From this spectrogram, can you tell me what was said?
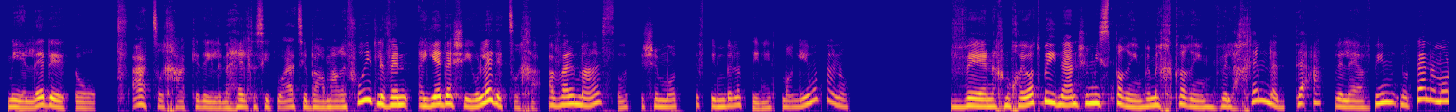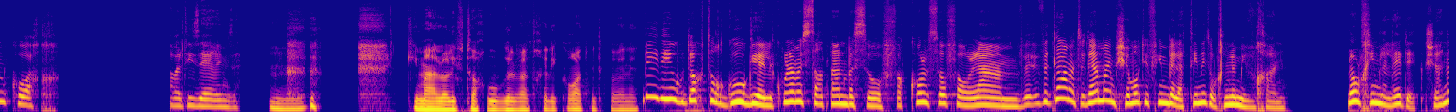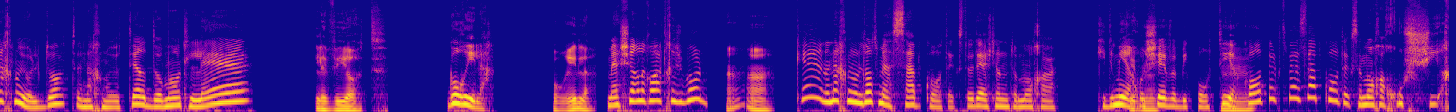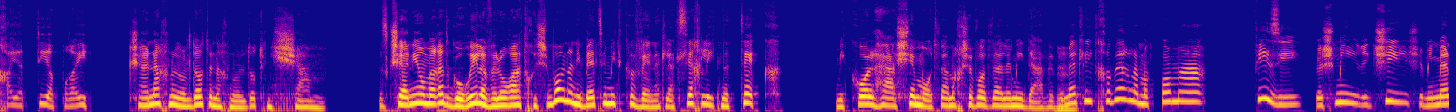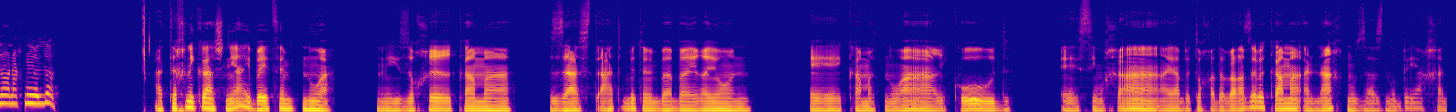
שמיילדת או רופאה צריכה כדי לנהל את הסיטואציה ברמה הרפואית, לבין הידע שיולדת צריכה. אבל מה לעשות, ששמות יפים בלטינית מרגיעים אותנו. ואנחנו חיות בעידן של מספרים ומחקרים, ולכן לדעת ולהבין נותן המון כוח. אבל תיזהר עם זה. כי מה, לא לפתוח גוגל ולהתחיל לקרוא, את מתכוונת? בדיוק, דוקטור גוגל, לכולם יש סרטן בסוף, הכל סוף העולם, ו- וגם, אתה יודע מה, עם שמות יפים בלטינית הולכים למבחן. לא הולכים ללדת. כשאנחנו יולדות, אנחנו יותר דומות ל... לביאות. גורילה. גורילה. מאשר לרואת חשבון. אה, כן, אנחנו יולדות מהסאב קורטקס. אתה יודע, יש לנו את המוח הקדמי, החושב, הביקורתי, Mhm. הקורטקס, והסאב קורטקס, המוח החושי, החייתי, הפראי. כשאנחנו יולדות, אנחנו יולדות משם. אז כשאני אומרת גורילה ולא רואת חשבון, אני בעצם מתכוונת להצליח להתנתק מכל השמות והמחשבות והלמידה, ובאמת להתחבר למקום הפיזי, גשמי, רגשי, שממנו אנחנו יולדות. הטכניקה השנייה היא בעצם תנועה. אני זוכר כמה זזת את בהיריון, אה, כמה תנועה, ריקוד, אה, שמחה היה בתוך הדבר הזה, וכמה אנחנו זזנו ביחד.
